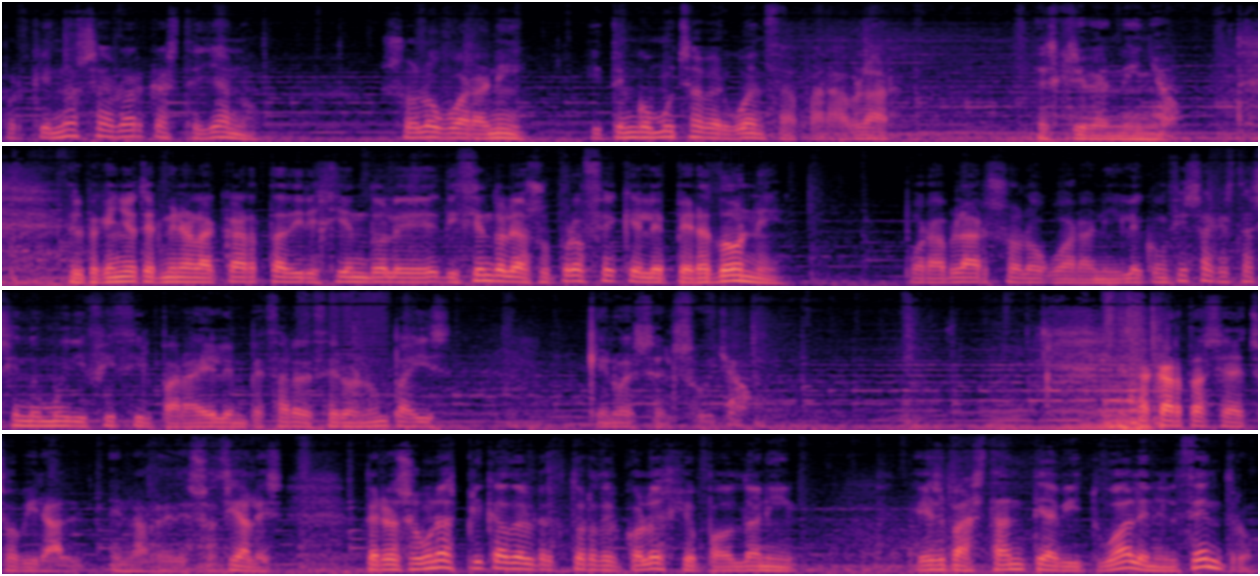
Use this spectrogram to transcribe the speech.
Porque no sé hablar castellano, solo guaraní, y tengo mucha vergüenza para hablar, escribe el niño. El pequeño termina la carta dirigiéndole, diciéndole a su profe que le perdone por hablar solo guaraní. Le confiesa que está siendo muy difícil para él empezar de cero en un país que no es el suyo. Esta carta se ha hecho viral en las redes sociales, pero según ha explicado el rector del colegio, Paul Dani, es bastante habitual en el centro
